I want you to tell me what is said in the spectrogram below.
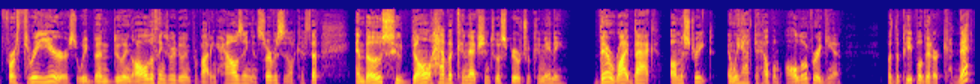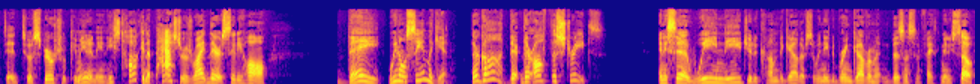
for three years, we've been doing all the things we're doing, providing housing and services, all kind of stuff. And those who don't have a connection to a spiritual community, they're right back on the street. And we have to help them all over again. But the people that are connected to a spiritual community, and he's talking to pastors right there at City Hall, they we don't see them again. They're gone. They're they're off the streets. And he said, We need you to come together. So we need to bring government and business and faith community. So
